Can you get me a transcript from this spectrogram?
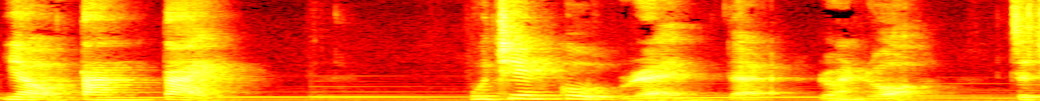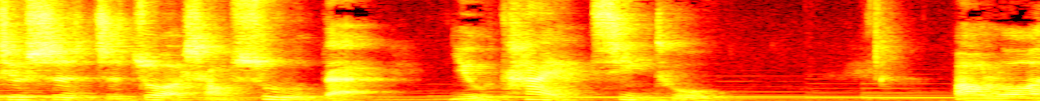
要担待不坚固人的软弱，这就是只做少数的犹太信徒。保罗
